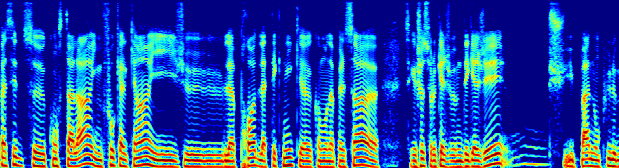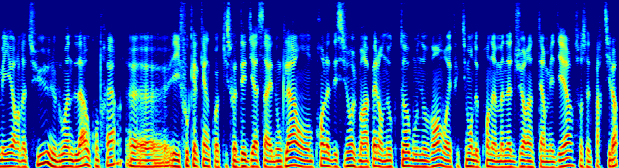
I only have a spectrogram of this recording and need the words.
passer de ce constat-là, il me faut quelqu'un. La prod, la technique, euh, comme on appelle ça, euh, c'est quelque chose sur lequel je veux me dégager. Je suis pas non plus le meilleur là-dessus, loin de là, au contraire. Euh, et il faut quelqu'un quoi qui soit dédié à ça. Et donc là, on prend la décision, je me rappelle en octobre ou novembre, effectivement, de prendre un manager intermédiaire sur cette partie-là,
